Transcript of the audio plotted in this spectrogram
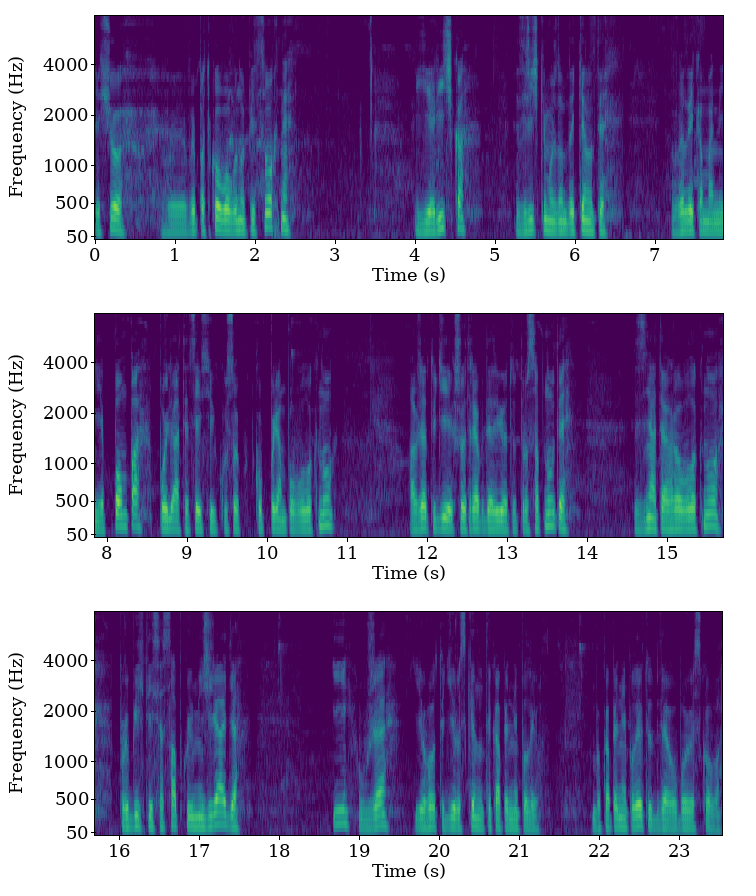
Якщо е, випадково воно підсохне, є річка. З річки можна буде кинути. Велика в мене є помпа, поляти цей всій кусок прямо по волокну. А вже тоді, якщо треба буде його тут просапнути, зняти агроволокно, пробігтися сапкою міжряддя і вже його тоді розкинути капельний полив. Бо капельний полив тут буде обов'язково.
